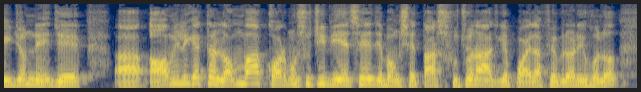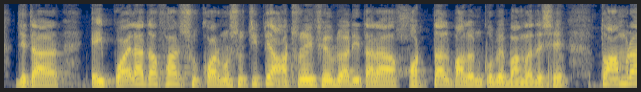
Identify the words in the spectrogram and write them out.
এই জন্যে যে আওয়ামী লীগ একটা লম্বা কর্মসূচি দিয়েছে এবং সে তার সূচনা আজকে পয়লা ফেব্রুয়ারি হলো, যেটা এই পয়লা দফার কর্মসূচিতে আঠেরোই ফেব্রুয়ারি তারা হরতাল পালন করবে বাংলাদেশে। তো আমরা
